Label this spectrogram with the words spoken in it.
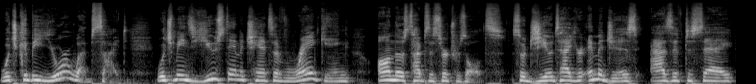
which could be your website, which means you stand a chance of ranking on those types of search results. So geotag your images as if to say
